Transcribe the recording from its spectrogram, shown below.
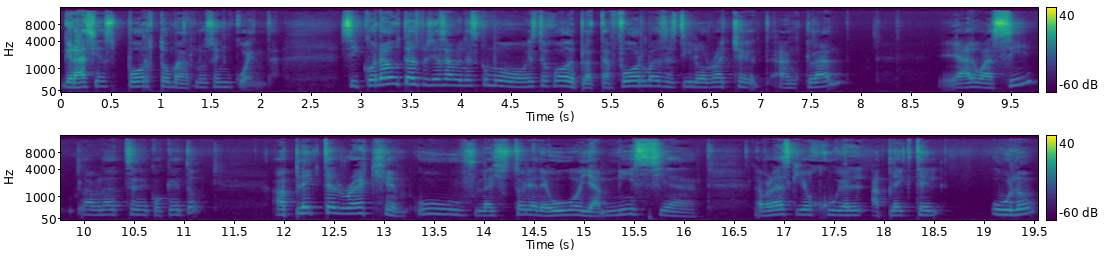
Gracias por tomarnos en cuenta. Psiconautas, pues ya saben, es como este juego de plataformas estilo Ratchet and Clan, eh, algo así, la verdad coqueto. A Plague Tale Requiem, uff, la historia de Hugo y Amicia. La verdad es que yo jugué A Plague Tale 1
